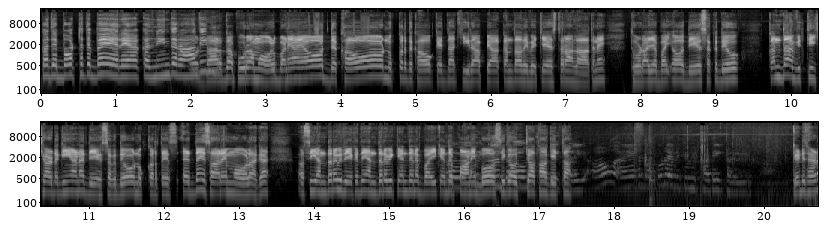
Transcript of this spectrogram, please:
ਕਦੇ ਬੁੱਠ ਤੇ ਬਹਿ ਰਿਆ ਕਦੇ ਨੀਂਦਰ ਆਂਦੀ ਡਰ ਦਾ ਪੂਰਾ ਮਾਹੌਲ ਬਣਿਆ ਆ। ਉਹ ਦਿਖਾਓ ਨੁੱਕਰ ਦਿਖਾਓ ਕਿਦਾਂ ਚੀਰਾ ਪਿਆ ਕੰਧਾਂ ਦੇ ਵਿੱਚ ਇਸ ਤਰ੍ਹਾਂ ਹਾਲਾਤ ਨੇ। ਥੋੜਾ ਜਿਹਾ ਬਾਈ ਉਹ ਦੇਖ ਸਕਦੇ ਹੋ। ਕੰਧਾਂ ਵਿੱਤੀ ਛੱਡ ਗਈਆਂ ਨੇ ਦੇਖ ਸਕਦੇ ਹੋ ਨੁੱਕਰ ਤੇ ਇਦਾਂ ਹੀ ਸਾਰੇ ਮਾਹੌਲ ਹੈਗਾ। ਅਸੀਂ ਅੰਦਰ ਵੀ ਦੇਖਦੇ ਅੰਦਰ ਵੀ ਕਹਿੰਦੇ ਨੇ ਬਾਈ ਕਹਿੰਦੇ ਪਾਣੀ ਬਹੁਤ ਸੀਗਾ ਉੱਚਾ ਥਾਂ ਕੀਤਾ। ਕਿਹੜੀ ਸਾਈਡ?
